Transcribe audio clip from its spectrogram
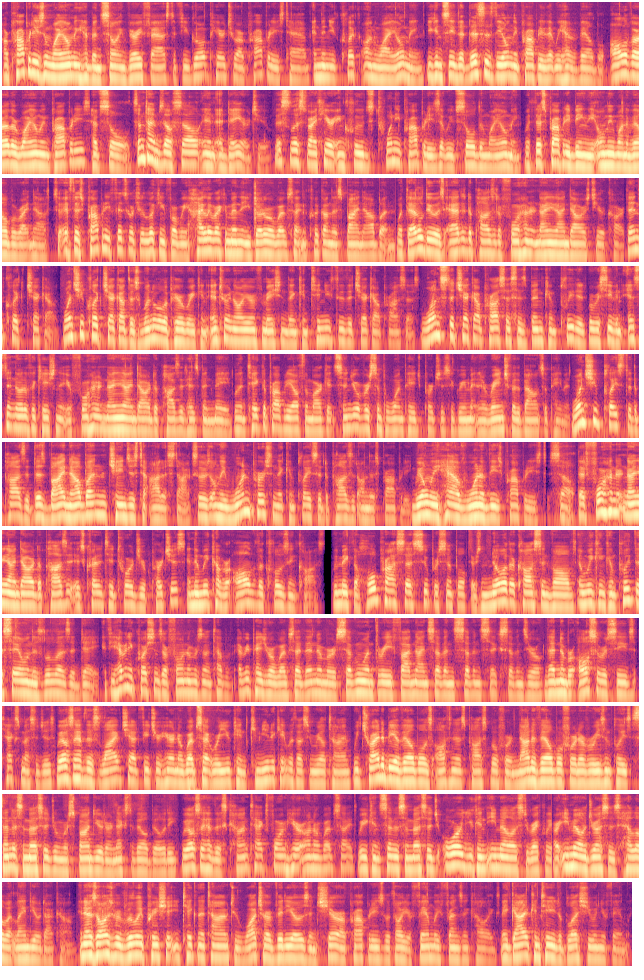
Our properties in Wyoming have been selling very fast. If you go up here to our properties tab and then you click on Wyoming, you can see that this is the only property that we have available. All of our other Wyoming properties have sold. Sometimes they'll sell in a day or two. This list right here includes 20 properties that we've sold in Wyoming, with this property being the only one available right now. So if this property fits what you're looking for, we highly recommend that you go to our website and click on this Buy Now button. What that'll do is add a deposit of $499 to your cart. Then click Checkout. Once you click Checkout, this window will appear where you can enter in all your information, then continue through the checkout process. Once the checkout process has been completed, we'll receive an instant notification that your $499 deposit has been made. We'll then take the property off the market, send you over a simple one-page purchase agreement, and arrange for the balance of payment. Once you place the deposit, this Buy Now button changes to out of stock. So there's only one person that can place a deposit on this property. We only have one of these properties to sell. That $499 deposit is credited towards your purchase, and then we cover all of the closing costs. We make the whole process super simple. There's no other cost involved, and we can complete the sale in as little as a day. If you have any questions, our phone number is on top of every page of our website. That number is 713-597-7670. That number also receives text messages. We also have this live chat feature here on our website where you can communicate with us in real time. We try to be available as often as possible. If we're not available for whatever reason, please send us a message and we'll respond to you at our next availability. We also have this contact form here on our website where you can send us a message or you can email us directly. Our email address is hello at landio.com. And as always, we really appreciate you taking the time to watch our videos and share our properties with all your family, friends, and colleagues. May God continue to bless you and your family.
